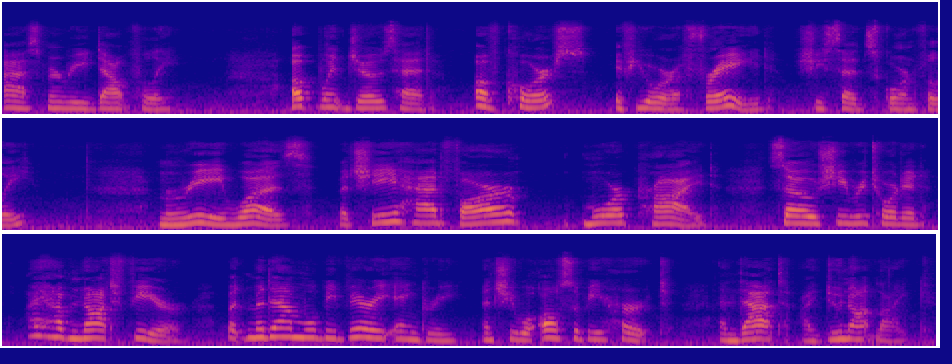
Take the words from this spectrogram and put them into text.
asked Marie doubtfully. Up went Jo's head. Of course, if you're afraid, she said scornfully. Marie was, but she had far more pride, so she retorted, I have not fear, but Madame will be very angry, and she will also be hurt, and that I do not like.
